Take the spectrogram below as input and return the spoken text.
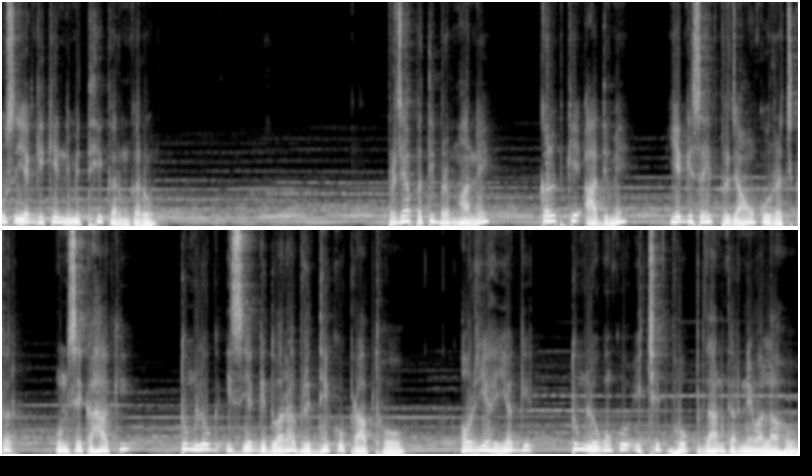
उस यज्ञ के निमित्त ही कर्म करो। प्रजापति ब्रह्मा ने कल्प के आदि में यज्ञ सहित प्रजाओं को रचकर उनसे कहा कि तुम लोग इस यज्ञ द्वारा वृद्धि को प्राप्त हो और यह यज्ञ तुम लोगों को इच्छित भोग प्रदान करने वाला हो।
